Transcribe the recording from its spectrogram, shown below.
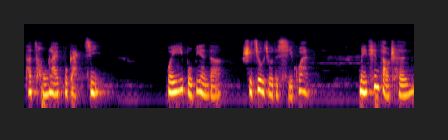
他从来不敢寄。唯一不变的是舅舅的习惯：每天早晨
